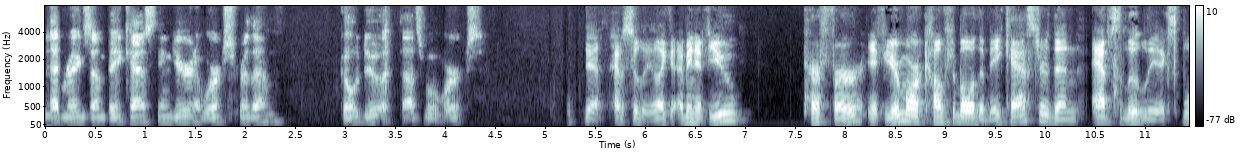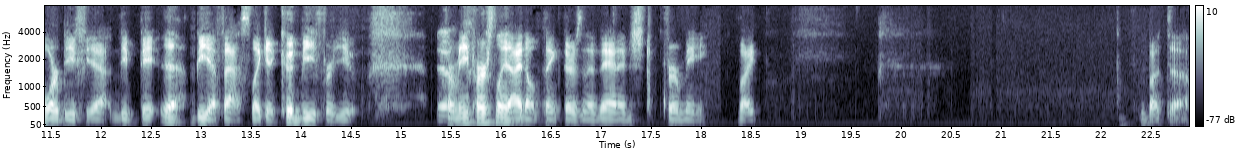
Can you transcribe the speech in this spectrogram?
Ned rigs on bait casting gear and it works for them, go do it. That's what works. Yeah, absolutely. Like, I mean, if you prefer, if you're more comfortable with a bait caster, then absolutely explore BFS. B- B- BFS. Like, it could be for you. Yeah. For me personally, I don't think there's an advantage for me. Like, but uh,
